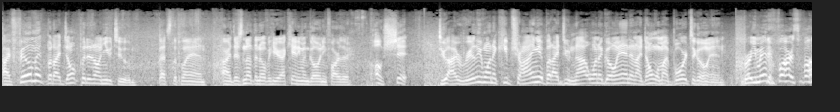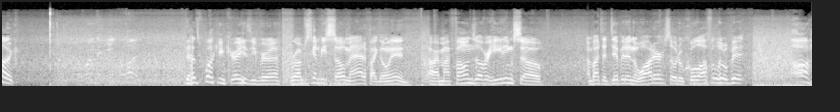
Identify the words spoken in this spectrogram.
I film it, but I don't put it on YouTube. That's the plan. All right, there's nothing over here. I can't even go any farther. Oh shit. Dude, I really want to keep trying it, but I do not want to go in and I don't want my board to go in. Bro, you made it far as fuck. That's fucking crazy, bro. Bro, I'm just gonna be so mad if I go in. All right, my phone's overheating, so I'm about to dip it in the water so it'll cool off a little bit. Oh.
